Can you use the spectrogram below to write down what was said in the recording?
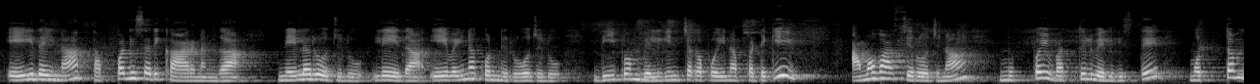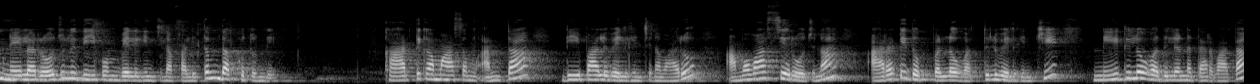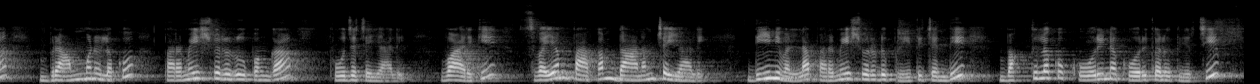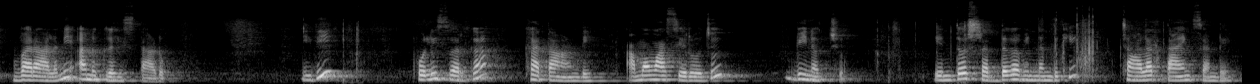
ఏదైనా తప్పనిసరి కారణంగా నెల రోజులు లేదా ఏవైనా కొన్ని రోజులు దీపం వెలిగించకపోయినప్పటికీ అమావాస్య రోజున ముప్పై వత్తులు వెలిగిస్తే మొత్తం నెల రోజులు దీపం వెలిగించిన ఫలితం దక్కుతుంది. కార్తీక మాసం అంతా దీపాలు వెలిగించిన వారు అమావాస్య రోజున అరటి దొప్పల్లో వత్తులు వెలిగించి నీటిలో వదిలిన తర్వాత బ్రాహ్మణులకు పరమేశ్వర రూపంగా పూజ చేయాలి. వారికి స్వయం పాకం దానం చేయాలి. దీనివల్ల పరమేశ్వరుడు ప్రీతి చెంది భక్తులకు కోరిన కోరికలు తీర్చి వరాలని అనుగ్రహిస్తాడు. ఇది పొలిస్వర్గ కథ అండి. అమావాస్య రోజు వినొచ్చు. ఎంతో శ్రద్ధగా విన్నందుకు చాలా థ్యాంక్స్ అండి.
